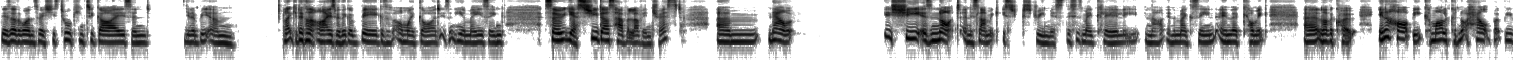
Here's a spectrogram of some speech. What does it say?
There's other ones where she's talking to guys and, you know, be um, like you know, kind of eyes where they go big. As if, oh my god, isn't he amazing? So yes, she does have a love interest. Um, now, she is not an Islamic extremist. This is made clearly in the in the magazine in the comic. Uh, another quote: "In a heartbeat, Kamala could not help but be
